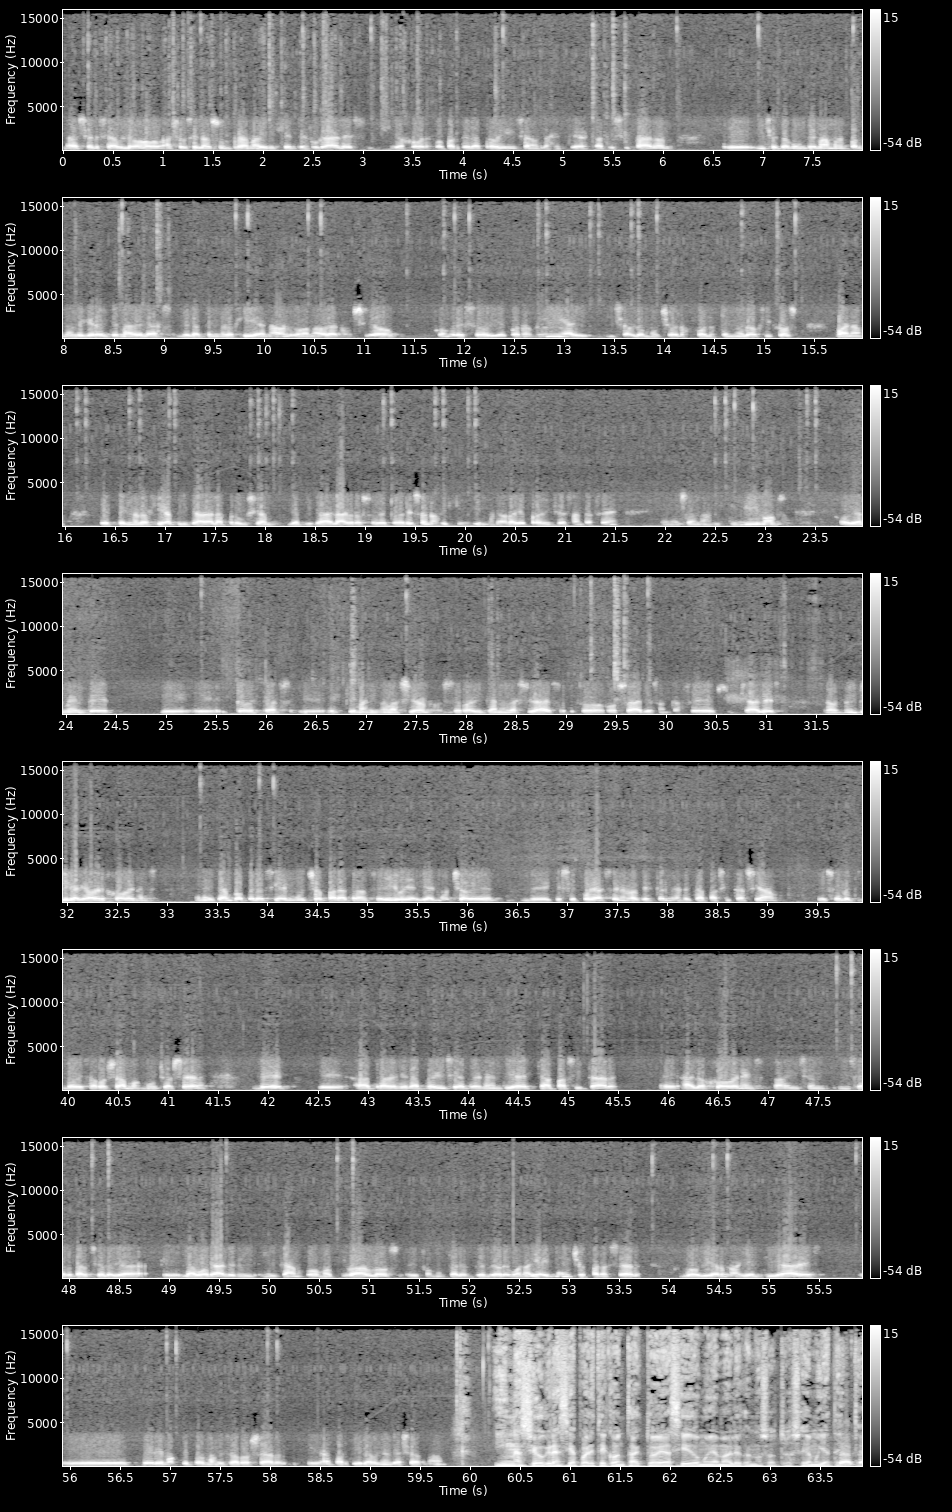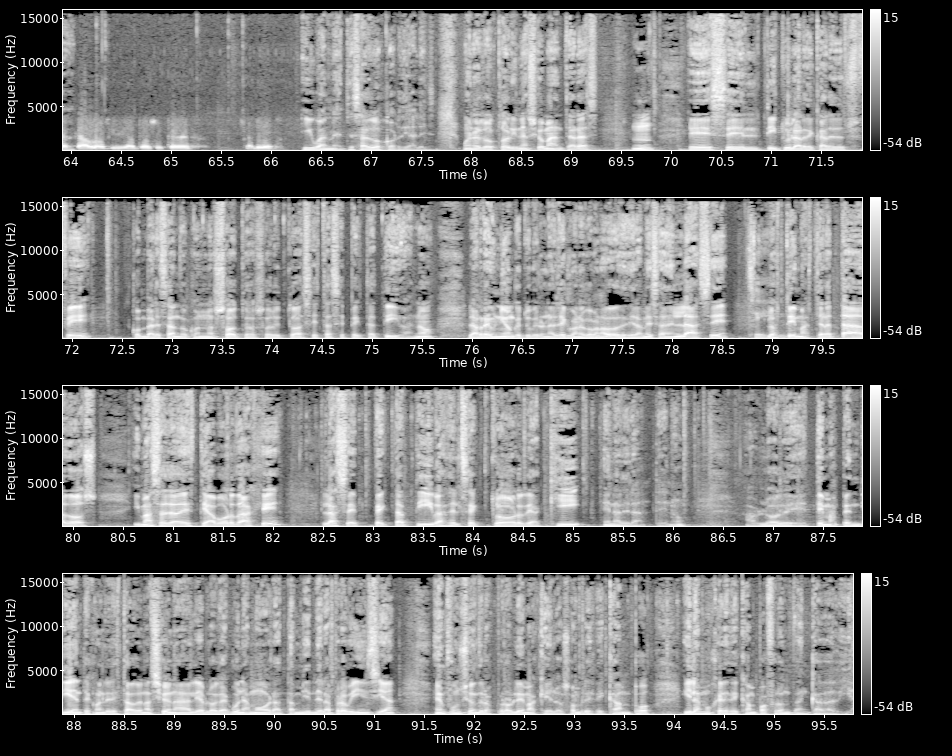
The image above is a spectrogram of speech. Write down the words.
Ayer se habló, ayer se lanzó un programa de dirigentes rurales y de jóvenes por parte de la provincia, las entidades participaron, eh, y se tocó un tema muy importante que era el tema de, las, de la tecnología, ¿no? El gobernador anunció un congreso de economía y, se habló mucho de los polos tecnológicos. Bueno, es tecnología aplicada a la producción y aplicada al agro, sobre todo. En eso nos distinguimos. La verdad que provincia de Santa Fe, en eso nos distinguimos. Obviamente eh, todos estos eh, esquemas de innovación se radican en las ciudades, sobre todo Rosario, Santa Fe, Chales. No, implica que va a haber jóvenes en el campo, pero sí hay mucho para transferir y hay mucho de, que se puede hacer en lo que es términos de capacitación, eso lo, desarrollamos mucho ayer, de eh, a través de la provincia, a través de las entidades, capacitar eh, a los jóvenes para insertarse a la vida eh, laboral en el, campo, motivarlos, fomentar emprendedores. Bueno, ahí hay mucho para hacer, gobierno y entidades. veremos qué podemos desarrollar a partir de la reunión de ayer, ¿no? Ignacio, gracias por este contacto, ha sido muy amable con nosotros, muy atento. Gracias, Carlos, y a todos ustedes. Saludos. Igualmente, saludos cordiales. Bueno, el doctor Ignacio Mántaras es el titular de Carlos Fe, conversando con nosotros sobre todas estas expectativas, ¿no? La reunión que tuvieron ayer con el gobernador desde la mesa de enlace, los temas tratados y más allá de este abordaje, las expectativas del sector de aquí en adelante, ¿no? Habló de temas pendientes con el Estado Nacional y habló de alguna mora también de la provincia en función de los problemas que los hombres de campo y las mujeres de campo afrontan cada día.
